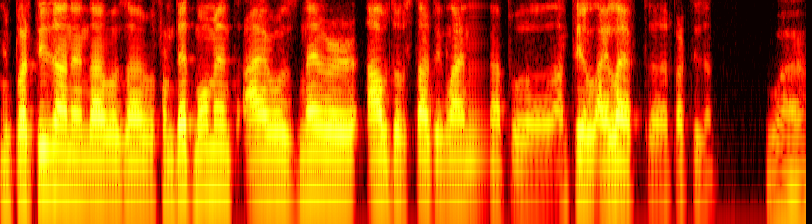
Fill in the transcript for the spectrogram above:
in Partizan, and I was uh, from that moment I was never out of starting lineup uh, until I left uh, Partizan. Wow.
